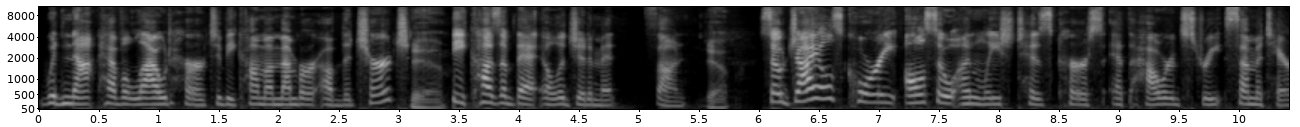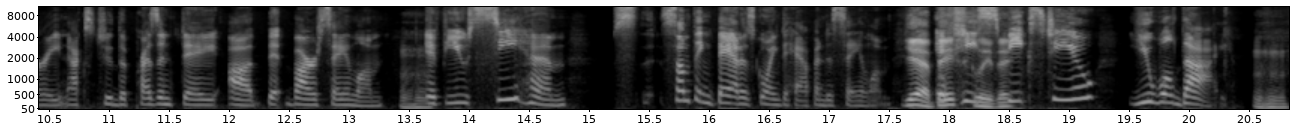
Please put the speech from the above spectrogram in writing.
would not have allowed her to become a member of the church Yeah. because of that illegitimate son. Yeah. So Giles Corey also unleashed his curse at the Howard Street Cemetery next to the present day uh, Bit Bar Salem. Mhm. If you see him, something bad is going to happen to Salem. Yeah, if basically he they speaks to you, you will die. Mhm.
